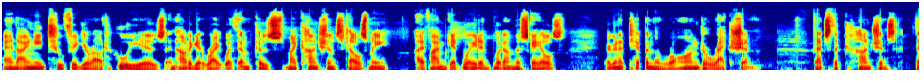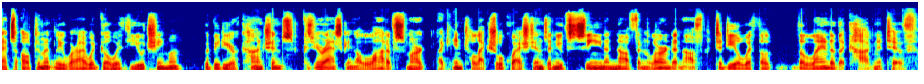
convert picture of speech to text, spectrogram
And I need to figure out who he is and how to get right with him because my conscience tells me if I'm get weighed and put on the scales, they're going to tip in the wrong direction. That's the conscience. That's ultimately where I would go with you, Chima, would be to your conscience, because you're asking a lot of smart, like intellectual questions, and you've seen enough and learned enough to deal with the, the land of the cognitive.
